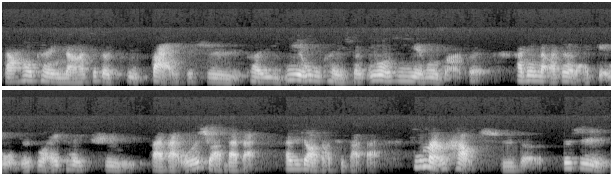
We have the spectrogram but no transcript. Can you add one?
然后可以拿这个去拜，就是可以业务可以升，因为我是业务嘛，对，他就拿这个来给我，就说哎可以去拜拜，我就喜欢拜拜，他就叫我拿去拜拜，其实蛮好吃的，就是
